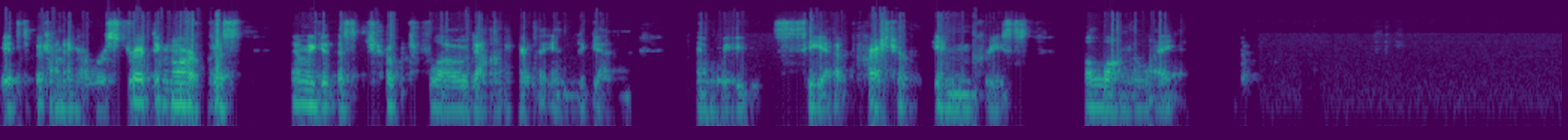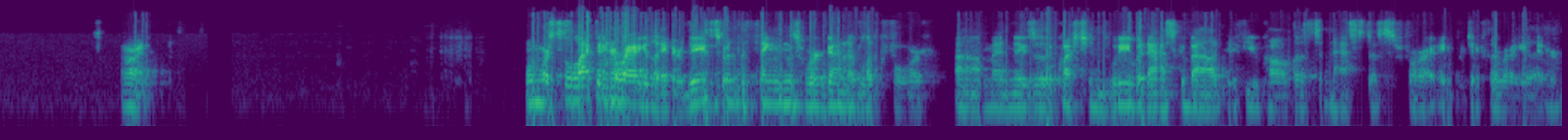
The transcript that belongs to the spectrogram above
it's becoming a restricting orifice then we get this choked flow down here at the end again. And we see a pressure increase along the way. All right. when we're selecting a regulator, these are the things we're going to look for. Um, and these are the questions we would ask about if you called us and asked us for a particular regulator.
